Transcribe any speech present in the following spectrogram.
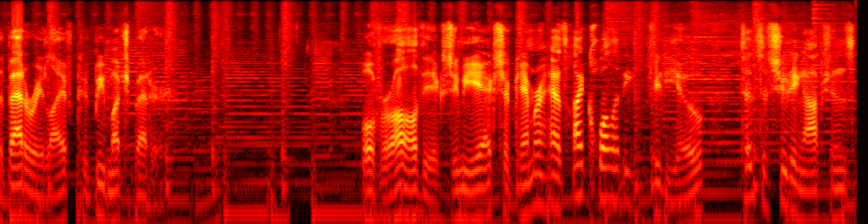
the battery life could be much better. Overall, the Xiaomi action camera has high quality video, tons of shooting options,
